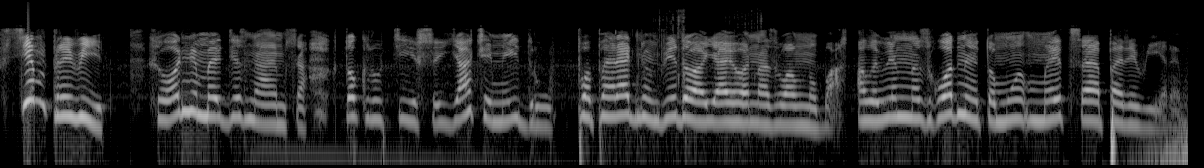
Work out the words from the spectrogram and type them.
Всім привіт! Сьогодні ми дізнаємося, хто крутіший, я чи мій друг. В попередньому відео я його назвав Нубас, але він не згодний, тому ми це перевіримо.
